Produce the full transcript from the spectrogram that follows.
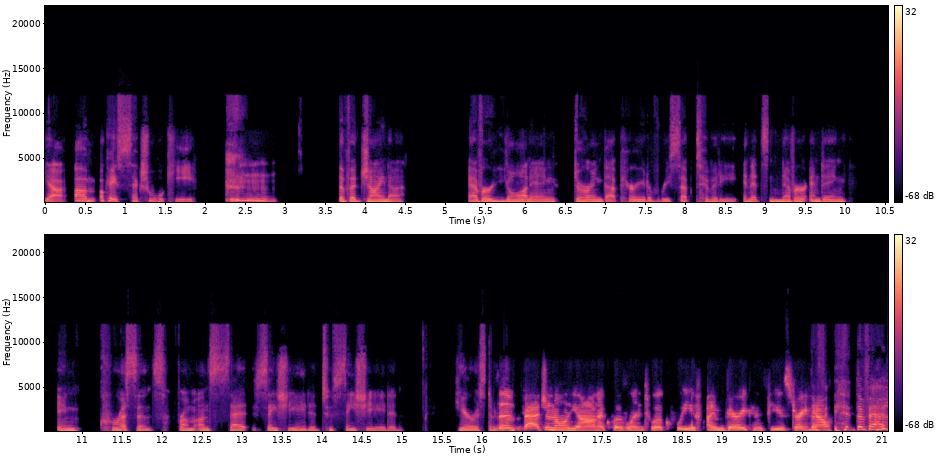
Yeah. Um. Okay. Sexual key. the vagina, ever yawning during that period of receptivity, and its never-ending increscence from unsatiated to satiated. Here is The depicted. vaginal yawn equivalent to a queef. I'm very confused right the, now. va- the, vag-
